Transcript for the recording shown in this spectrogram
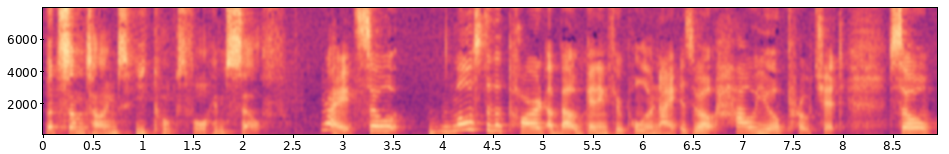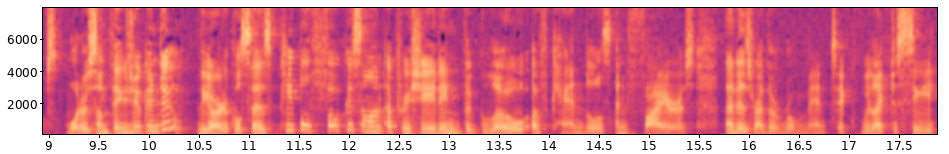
but sometimes he cooks for himself. Right, so most of the part about getting through polar night is about how you approach it. So, what are some things you can do? The article says people focus on appreciating the glow of candles and fires. That is rather romantic. We like to see,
